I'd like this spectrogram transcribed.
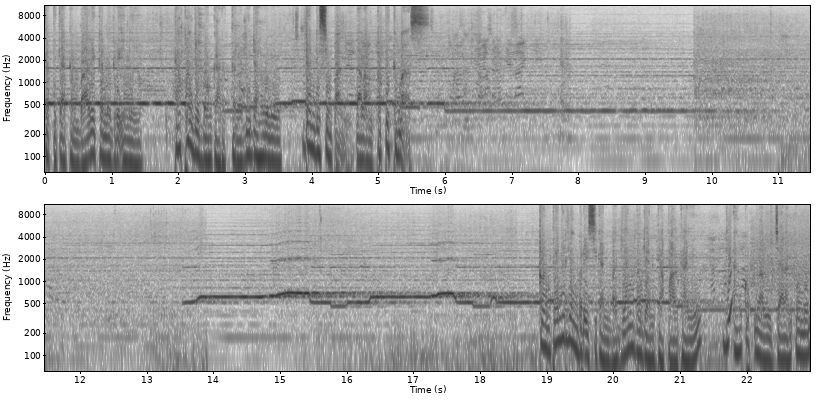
Ketika kembali ke negeri ini, kapal dibongkar terlebih dahulu dan disimpan dalam peti kemas. Kontainer yang berisikan bagian-bagian kapal kayu diangkut melalui jalan umum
